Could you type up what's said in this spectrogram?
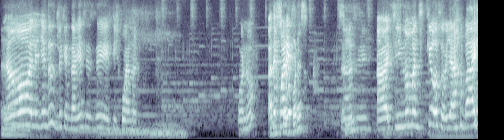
Eh, No, Leyendas Legendarias es de Tijuana. ¿O no? ¿Ah, de ¿es Juárez? Sí. Ah, sí. Ay, sí, no manches, qué oso, ya, bye.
